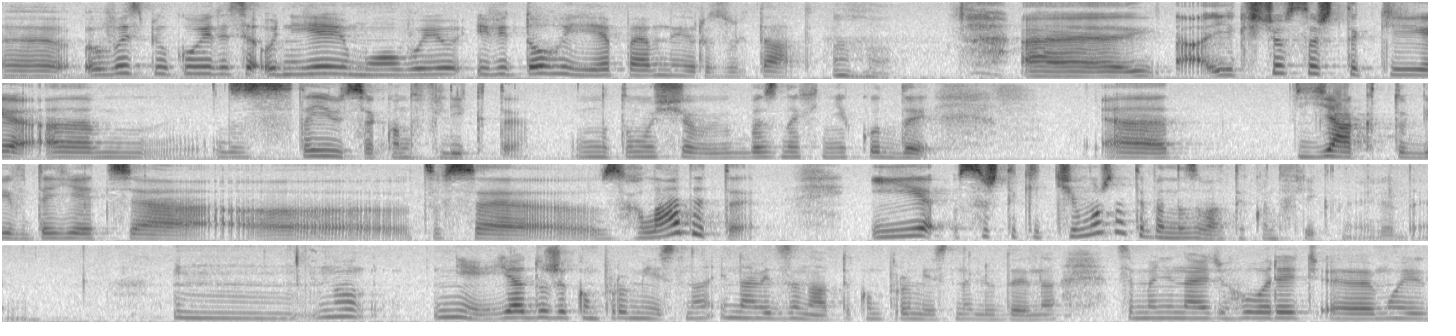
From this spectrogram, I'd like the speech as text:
Е, ви спілкуєтеся однією мовою, і від того є певний результат. Угу. Е, якщо все ж таки е, стаються конфлікти, ну тому що без них нікуди. Як тобі вдається е, це все згладити? І все ж таки, чи можна тебе назвати конфліктною людиною? М, Ну ні, я дуже компромісна і навіть занадто компромісна людина. Це мені навіть говорять е, мої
